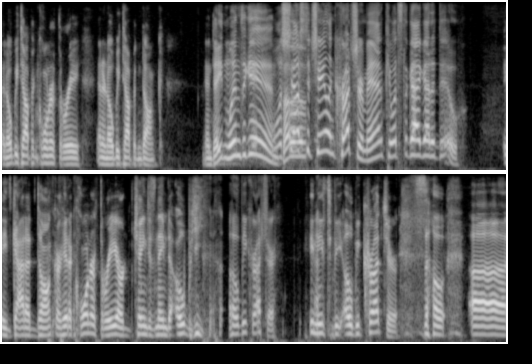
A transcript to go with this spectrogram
an Obi Toppin corner three, and an Obi Toppin dunk. And Dayton wins again. Well, shouts to Jalen Crutcher, man. What's the guy got to do? He's got to dunk or hit a corner three or change his name to Obi. Obi Crutcher. he needs to be Obi Crutcher. So uh,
